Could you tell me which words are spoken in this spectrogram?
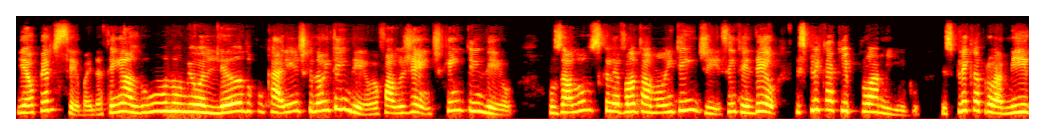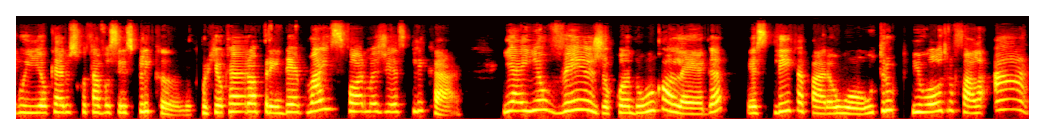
e eu percebo, ainda tem aluno me olhando com carinha de que não entendeu. Eu falo, gente, quem entendeu? Os alunos que levantam a mão, entendi. Você entendeu? Explica aqui para o amigo. Explica para o amigo e eu quero escutar você explicando, porque eu quero aprender mais formas de explicar. E aí eu vejo quando um colega explica para o outro e o outro fala: Ah,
